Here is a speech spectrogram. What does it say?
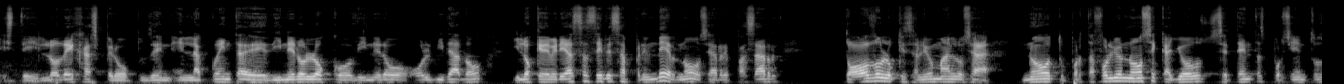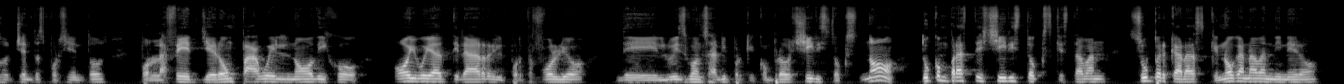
este, lo dejas, pero pues en, la cuenta de dinero loco, dinero olvidado, y lo que deberías hacer es aprender, ¿no? O sea, repasar todo lo que salió mal, o sea, no, tu portafolio no se cayó 70%, 80% por la Fed. Jerome Powell no dijo, hoy voy a tirar el portafolio de Luis González porque compró shitty stocks. No, Tú compraste shitty stocks que estaban súper caras, que no ganaban dinero,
